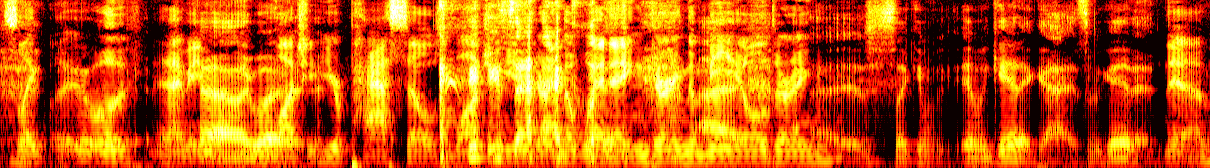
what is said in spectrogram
It's like, well, I mean, Yeah, like watching your past selves watching you during the wedding, during the meal, during It's just like, yeah, we get it, guys. We get it. yeah,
